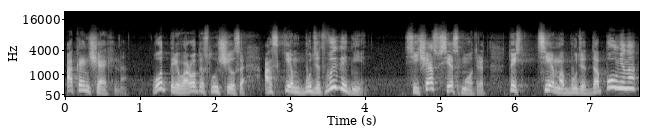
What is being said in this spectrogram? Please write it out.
Окончательно. Вот переворот и случился. А с кем будет выгоднее, сейчас все смотрят. То есть тема будет дополнена,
